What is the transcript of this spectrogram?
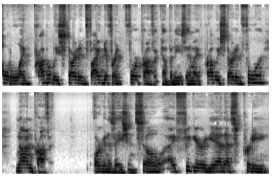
total, I've probably started five different for profit companies, and I've probably started four nonprofit organizations. So, I figure, yeah, that's pretty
